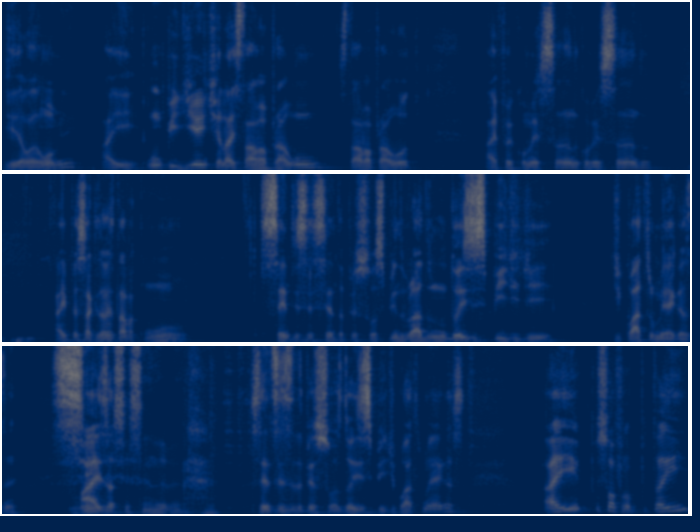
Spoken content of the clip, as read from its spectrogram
de omni. Aí um pedia, a gente ia lá instalava para um, instalava para outro. Aí foi começando, começando. Aí pensar que nós já estava com 160 pessoas penduradas no dois speed de, de 4 megas, né? Mais a- 160, velho. 160 pessoas, dois speed de 4 megas. Aí o pessoal falou, puta, aí.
